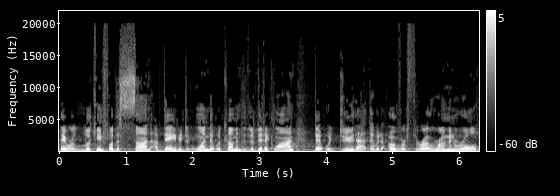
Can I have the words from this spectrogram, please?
They were looking for the son of David, the one that would come in the Davidic line, that would do that, that would overthrow Roman rule.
